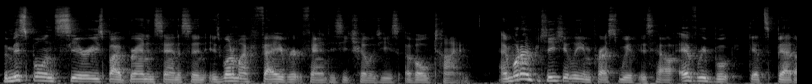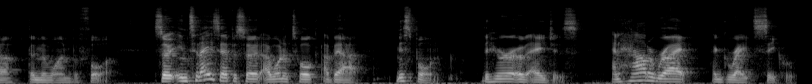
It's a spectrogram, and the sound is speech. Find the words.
The Mistborn series by Brandon Sanderson is one of my favourite fantasy trilogies of all time. And what I'm particularly impressed with is how every book gets better than the one before. So, in today's episode, I want to talk about Mistborn, the Hero of Ages, and how to write a great sequel.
